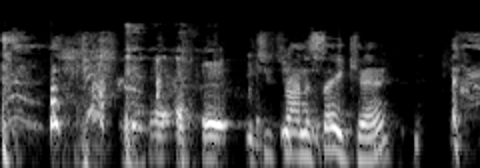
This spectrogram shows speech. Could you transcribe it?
what you trying to say, Ken?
